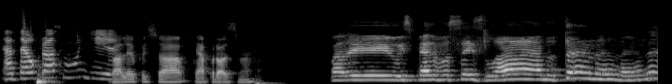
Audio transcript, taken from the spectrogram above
Até o próximo um dia. Valeu, pessoal. Até a próxima. Valeu, espero vocês lá no. Tananana.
